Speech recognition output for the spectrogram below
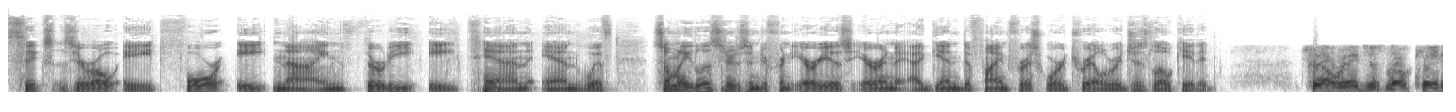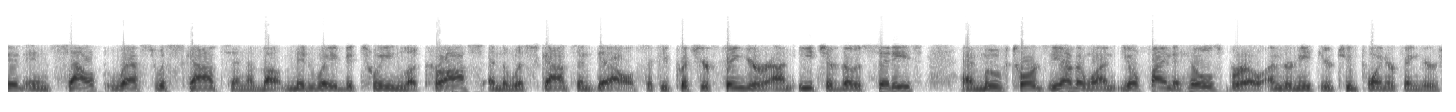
608 489 3810. And with so many listeners in different areas, Aaron, again, define for us where Trail Ridge is located. Trail Ridge is located in southwest Wisconsin, about midway between La Crosse and the Wisconsin Dells. If you put your finger on each of those cities and move towards the other one, you'll find a Hillsboro underneath your two pointer fingers.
